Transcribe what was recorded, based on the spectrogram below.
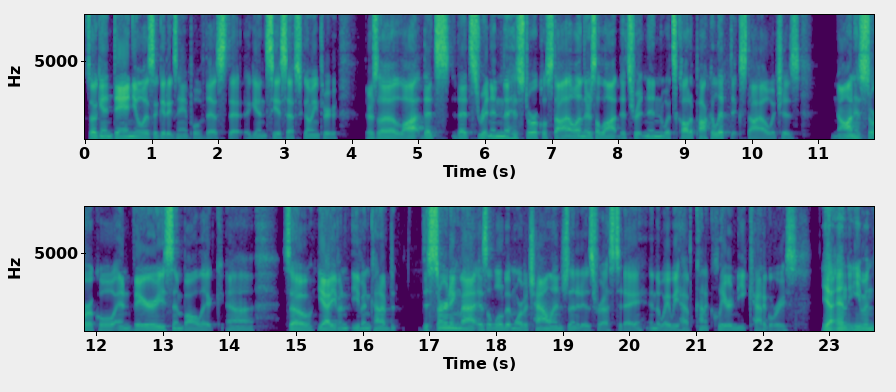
So again, Daniel is a good example of this that again CSF's going through. There's a lot that's that's written in the historical style and there's a lot that's written in what's called apocalyptic style, which is non-historical and very symbolic. Uh, so yeah, even even kind of discerning that is a little bit more of a challenge than it is for us today in the way we have kind of clear, neat categories. Yeah, and even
